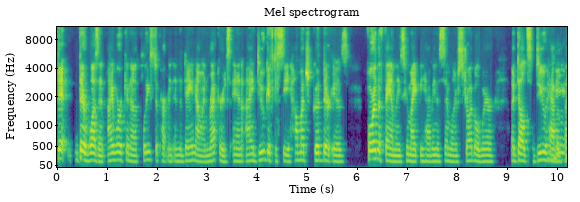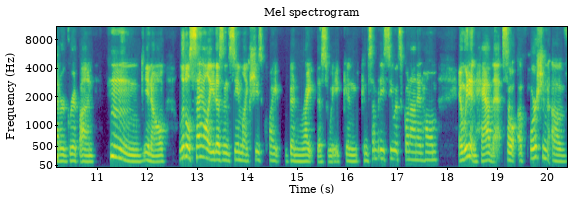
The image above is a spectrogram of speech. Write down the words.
That there wasn't. I work in a police department in the day now in records, and I do get to see how much good there is for the families who might be having a similar struggle where adults do have mm-hmm. a better grip on, hmm, you know, little Sally doesn't seem like she's quite been right this week. And can somebody see what's going on at home? And we didn't have that. So a portion of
